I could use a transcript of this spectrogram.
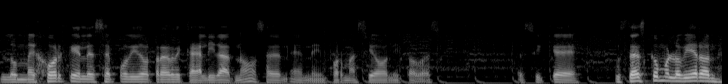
lo mejor que les he podido traer de calidad, ¿no? O sea, en, en información y todo eso. Así que ¿Ustedes cómo lo vieron?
